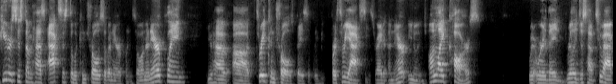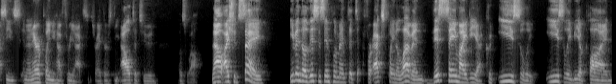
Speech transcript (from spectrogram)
computer system has access to the controls of an airplane. So on an airplane, you have uh, three controls basically for three axes, right? An air, you know, unlike cars, where, where they really just have two axes. In an airplane, you have three axes, right? There's the altitude as well. Now, I should say, even though this is implemented for X-Plane 11, this same idea could easily, easily be applied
